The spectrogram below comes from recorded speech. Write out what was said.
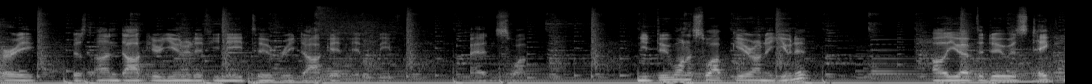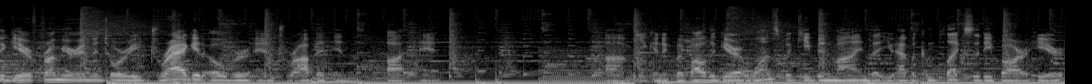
Hurry, just undock your unit if you need to, redock it, it'll be fine. Go ahead and swap. You do want to swap gear on a unit. All you have to do is take the gear from your inventory, drag it over, and drop it in the slot. And um, you can equip all the gear at once, but keep in mind that you have a complexity bar here.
